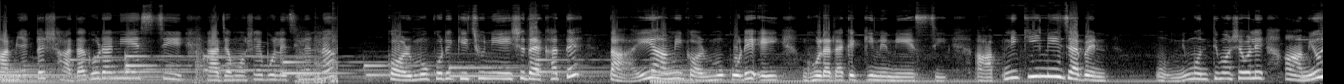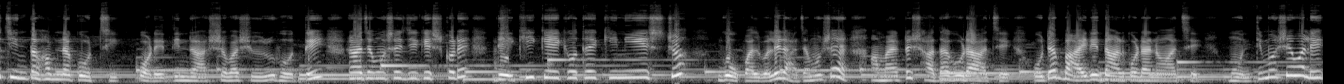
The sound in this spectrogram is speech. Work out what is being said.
আমি একটা সাদা ঘোড়া নিয়ে এসেছি। রাজামশাই বলেছিলেন, না, কর্ম করে কিছু নিয়ে এসে দেখাতে। তাই আমি কর্ম করে এই ঘোড়াটাকে কিনে নিয়ে এসেছি। আপনি কি নিয়ে যাবেন? অমনি মন্ত্রীমশাই বলে, আমিও চিন্তা ভাবনা করছি। পরের দিন রাজসভা শুরু হতেই রাজামশাই জিজ্ঞেস করে, দেখি কে কোথায় কি নিয়ে এসছো? গোপাল বলে, রাজামশাই, আমার একটা সাদা ঘোড়া আছে, ওটা বাইরে দাঁড় করানো আছে। মন্ত্রীমশাই বলে,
